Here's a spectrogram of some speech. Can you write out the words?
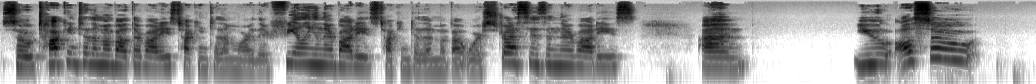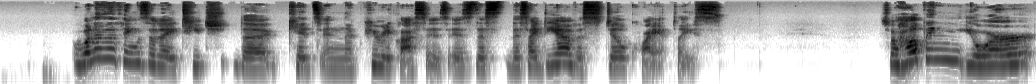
So, talking to them about their bodies, talking to them where they're feeling in their bodies, talking to them about where stress is in their bodies. Um, you also, one of the things that I teach the kids in the puberty classes is this, this idea of a still, quiet place. So, helping your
